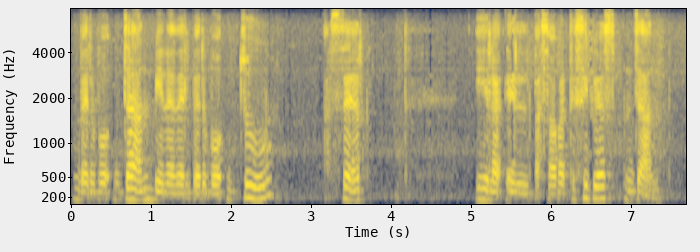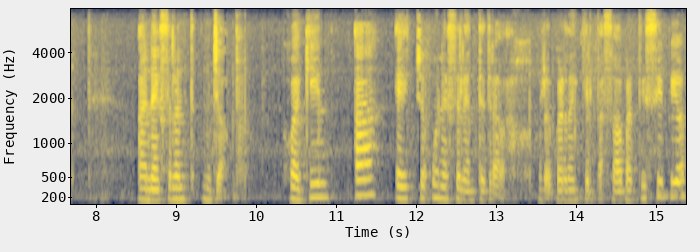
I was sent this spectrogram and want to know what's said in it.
verbo done viene del verbo do, hacer, y el, pasado participio es done. An excellent job. Joaquín ha hecho un excelente trabajo. Recuerden que el pasado participio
